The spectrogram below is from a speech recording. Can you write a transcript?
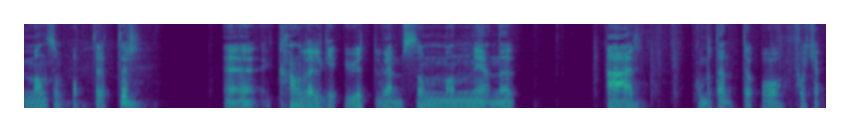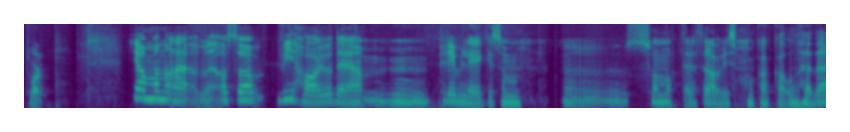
man som oppdretter eh, kan velge ut hvem som man mener er kompetente å få kjøpt valp. Ja, man er, altså, vi har jo det mm, privilegiet som, uh, som oppdretter, da, hvis man kan kalle det det,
